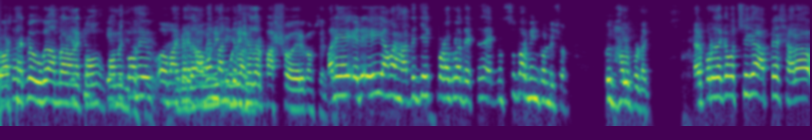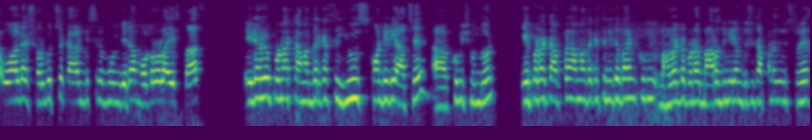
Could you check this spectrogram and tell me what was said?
ডট থাকলে ওগুলো আমরা অনেক কম কমে যেমন পাবেন উনিশ- নিতে হাজার পাঁচশো এরকম মানে এই আমার হাতে যে প্রোডাক্টগুলো দেখতেছেন একদম সুপার মিন কন্ডিশন খুব ভালো প্রোডাক্ট তারপরে দেখা হচ্ছে গিয়ে আপনার সারা ওয়ার্ল্ড এর সর্বোচ্চ কারেন্ট ডিসপ্লে ফোন যেটা মোটরোলা এস প্লাস এটারও প্রোডাক্ট আমাদের কাছে হিউজ কোয়ান্টিটি আছে খুবই সুন্দর। এই প্রোডাক্ট আপনারা আমাদের কাছে নিতে পারেন খুবই ভালো একটা প্রোডাক্ট বারো জিবি র্যাম দুশো ছাপ্পান্ন জিবি স্টোরেজ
